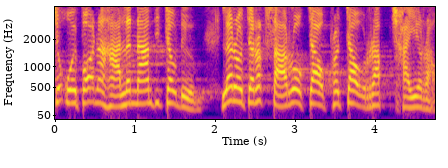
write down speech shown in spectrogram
จะอวยพรอาหารและน้ำที่เจ้าดื่ม และเราจะรักษาโรคเจ้าเพราะเจ้ารับใช้เรา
